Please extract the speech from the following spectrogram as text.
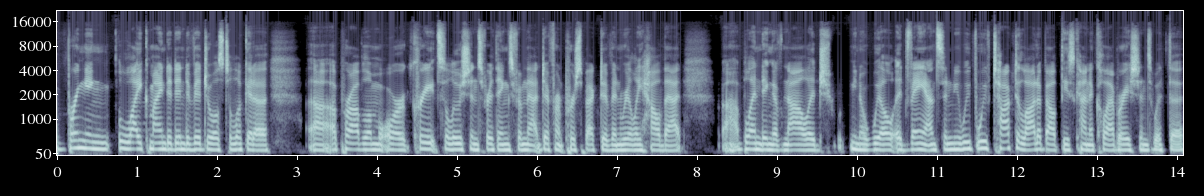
bringing like minded individuals to look at a uh, a problem or create solutions for things from that different perspective, and really how that uh, blending of knowledge, you know, will advance. And we've we've talked a lot about these kind of collaborations with the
